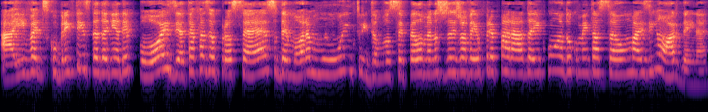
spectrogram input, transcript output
aí vai descobrir que tem cidadania depois e até fazer o processo demora muito. Então você pelo menos já veio preparado aí com a documentação mais em ordem, né?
